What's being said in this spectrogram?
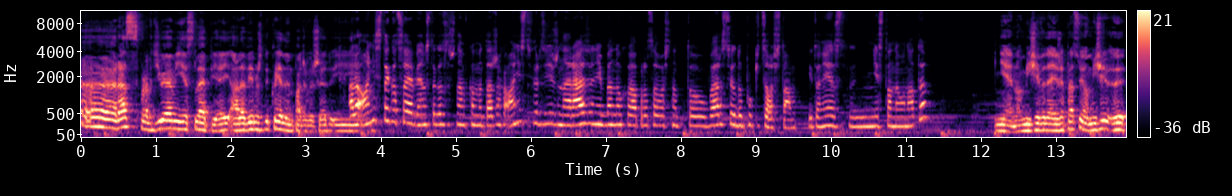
E, Raz sprawdziłem i jest lepiej, ale wiem, że tylko jeden patch wyszedł i... Ale oni z tego co ja wiem, z tego co czytam w komentarzach, oni stwierdzili, że na razie nie będą chyba pracować nad tą wersją, dopóki coś tam. I to nie jest, nie stanęło na tym? Nie, no mi się wydaje, że pracują. Mi się, y,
